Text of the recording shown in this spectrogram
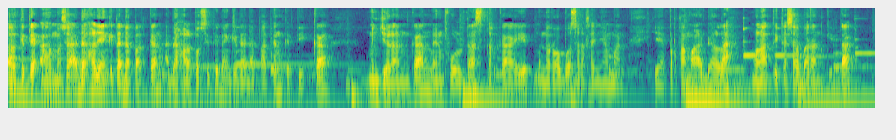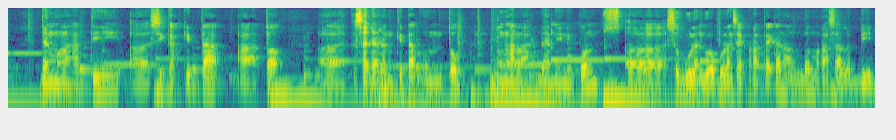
uh, kita uh, maksudnya ada hal yang kita dapatkan, ada hal positif yang kita dapatkan ketika menjalankan mindfulness terkait menerobos rasa nyaman. Ya, pertama adalah melatih kesabaran kita dan melatih uh, sikap kita uh, atau uh, kesadaran kita untuk mengalah dan ini pun uh, sebulan dua bulan saya perhatikan alhamdulillah merasa lebih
